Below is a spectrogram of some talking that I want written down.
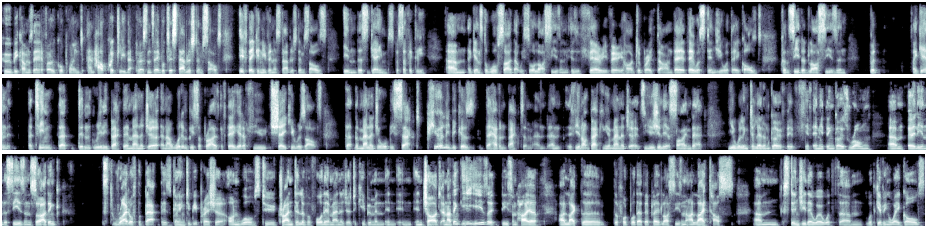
who becomes their focal point and how quickly that person's able to establish themselves, if they can even establish themselves in this game specifically. Um, against the Wolf side that we saw last season is very, very hard to break down. They they were stingy with their goals conceded last season, but again, a team that didn't really back their manager, and I wouldn't be surprised if they get a few shaky results that the manager will be sacked purely because they haven't backed him. And and if you're not backing your manager, it's usually a sign that you're willing to let him go if if, if anything goes wrong um, early in the season. So I think right off the bat, there's going to be pressure on Wolves to try and deliver for their manager to keep him in in in, in charge. And I think he, he is a decent hire. I like the the football that they played last season. I liked how um, stingy they were with um, with giving away goals.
